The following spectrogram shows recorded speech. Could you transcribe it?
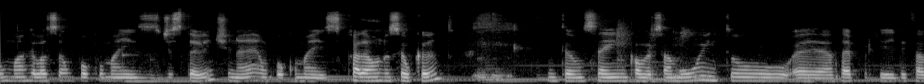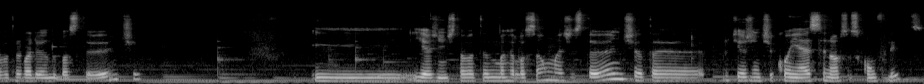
uma relação um pouco mais distante, né? Um pouco mais cada um no seu canto. Uhum. Então, sem conversar muito, é, até porque ele estava trabalhando bastante. E, e a gente estava tendo uma relação mais distante, até porque a gente conhece nossos conflitos.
